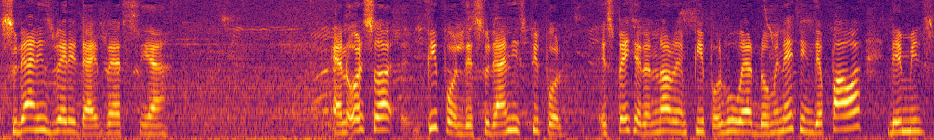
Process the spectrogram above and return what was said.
Sudan is very diverse, yeah. And also people, the Sudanese people, especially the northern people who were dominating the power, they mis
